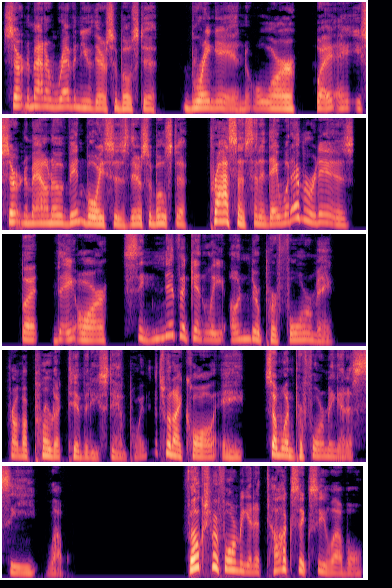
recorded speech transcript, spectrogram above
certain amount of revenue they're supposed to bring in, or a, a certain amount of invoices they're supposed to process in a day, whatever it is, but they are significantly underperforming from a productivity standpoint. That's what I call a someone performing at a C level. Folks performing at a toxic C level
